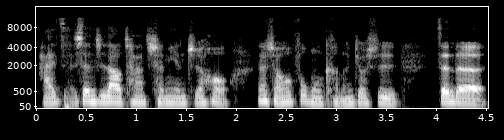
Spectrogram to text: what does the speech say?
孩子甚至到他成年之后，那时候父母可能就是。真的，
